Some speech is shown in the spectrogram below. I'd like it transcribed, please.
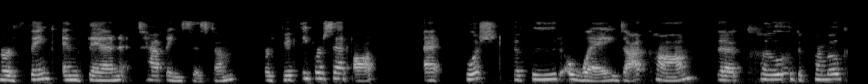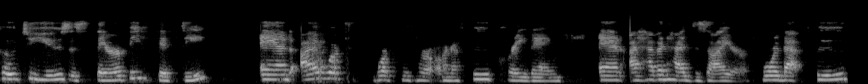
her Think and Thin tapping system for 50% off at pushthefoodaway.com. The code, the promo code to use is therapy50. And I worked worked with her on a food craving and I haven't had desire for that food.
